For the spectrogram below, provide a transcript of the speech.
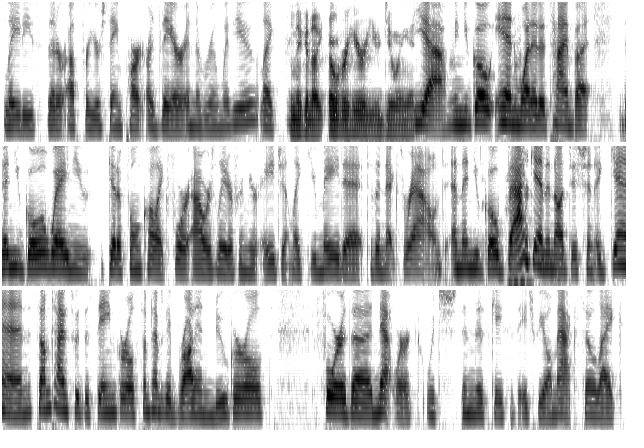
ladies that are up for your same part are there in the room with you like and they can like overhear you doing it. Yeah I mean you go in one at a time but then you go away and you get a phone call like 4 hours later from your agent like you made it to the next round and then you go back in and audition again sometimes with the same girls sometimes they brought in new girls for the network, which in this case is HBO Max. So, like,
